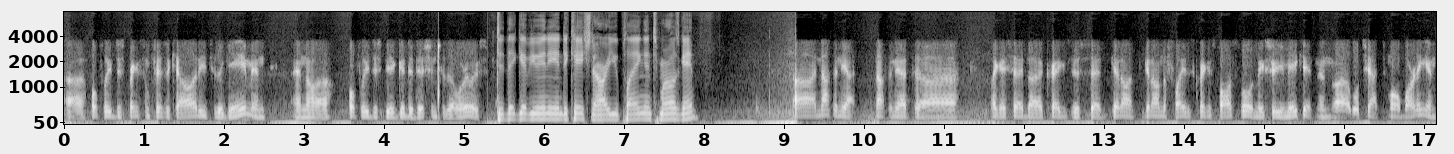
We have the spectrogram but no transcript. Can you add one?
uh, hopefully just bring some physicality to the game, and and uh, hopefully just be a good addition to the Oilers. Did they give you any indication? Are you playing in tomorrow's game? Uh, nothing yet. Nothing yet. Uh, like I said, uh, Craig just said, get on get on the flight as quick as possible and make sure you make it, and then uh, we'll chat tomorrow morning, and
